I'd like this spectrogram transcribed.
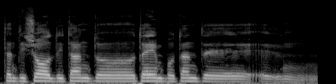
tanti soldi, tanto tempo, tante eh,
